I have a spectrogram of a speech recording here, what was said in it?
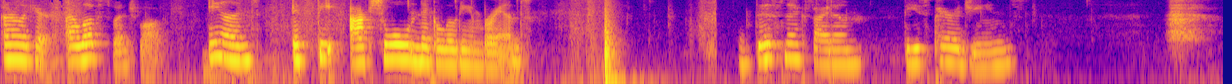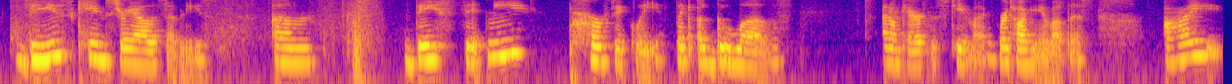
I don't really care. I love SpongeBob. And it's the actual Nickelodeon brand. This next item, these pair of jeans, these came straight out of the 70s. Um, they fit me perfectly, like a glove. I don't care if this is TMI, we're talking about this. I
